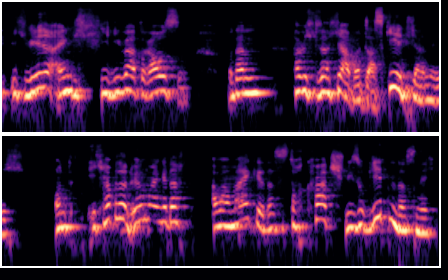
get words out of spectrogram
Ich wäre eigentlich viel lieber draußen. Und dann habe ich gedacht, ja, aber das geht ja nicht. Und ich habe dann irgendwann gedacht, aber Maike, das ist doch Quatsch. Wieso geht denn das nicht?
